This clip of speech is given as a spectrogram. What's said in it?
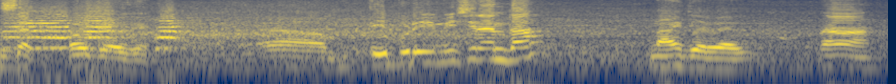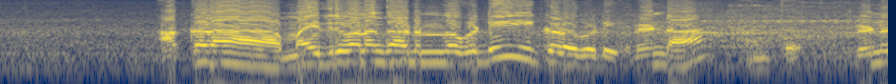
సరే ఓకే ఓకే. ఇప్పుడు ఈ మిషన్ ఎంత? నాకు తెలియదు. అక్కడ మైత్రివనం కాడ ఉంది ఒకటి ఇక్కడ ఒకటి. రెండా? అంతే. రెండు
